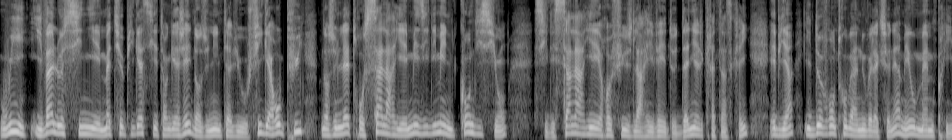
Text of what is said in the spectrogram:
Oui, il va le signer. Mathieu Pigas s'y est engagé dans une interview au Figaro, puis dans une lettre aux salariés. Mais il y met une condition. Si les salariés refusent l'arrivée de Daniel Kretinsky, eh bien, ils devront trouver un nouvel actionnaire, mais au même prix.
